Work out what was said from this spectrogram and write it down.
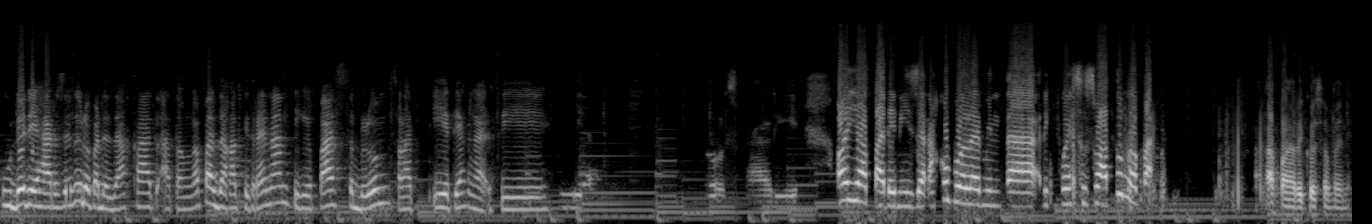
Udah deh harusnya itu udah pada zakat atau enggak pas zakat fitrah nanti pas sebelum sholat id ya nggak sih? Iya betul sekali. Oh iya Pak Denizar, aku boleh minta request sesuatu nggak Pak? Apa request apa ini?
